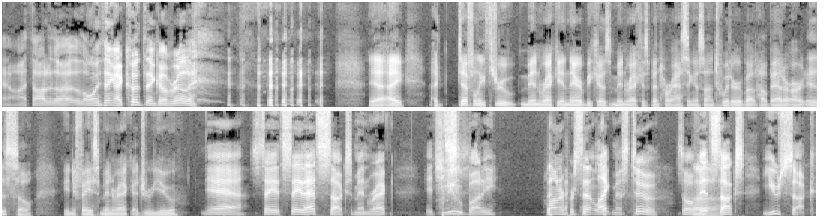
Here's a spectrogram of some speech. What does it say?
you know, I thought of the, the only thing I could think of, really. Yeah, I I definitely threw Minrek in there because Minrek has been harassing us on Twitter about how bad our art is. So, in your face, Minrek, I drew you. Yeah, say say that sucks, Minrek. It's you, buddy. Hundred percent likeness too. So if Uh. it sucks, you suck.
